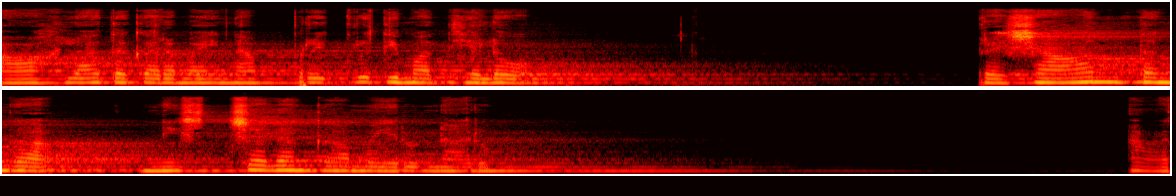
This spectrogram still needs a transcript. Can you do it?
ఆహ్లాదకరమైన ప్రకృతి మధ్యలో ప్రశాంతంగా నిశ్చలంగా మీరున్నారు. ఆ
